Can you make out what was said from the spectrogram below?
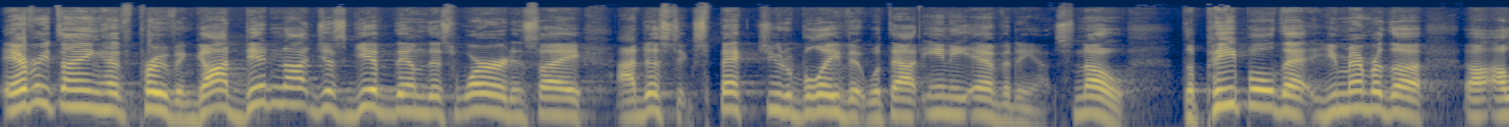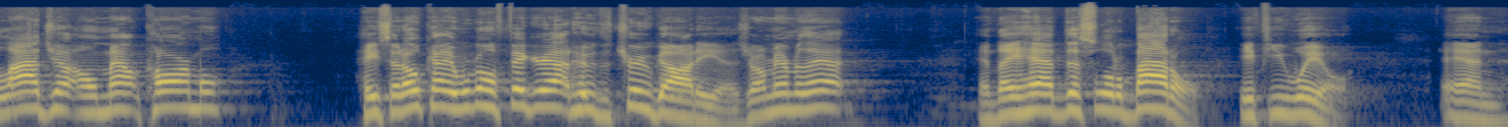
everything has proven. God did not just give them this word and say, I just expect you to believe it without any evidence. No. The people that, you remember the uh, Elijah on Mount Carmel? He said, okay, we're going to figure out who the true God is. Y'all remember that? And they had this little battle, if you will. And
